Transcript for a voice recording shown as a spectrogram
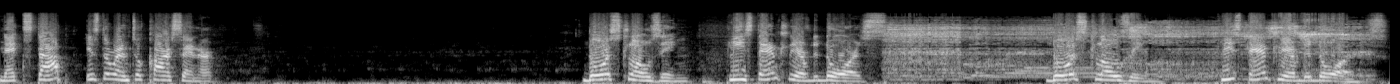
Next stop is the Rental Car Center. Doors closing. Please stand clear of the doors. Doors closing. Please stand clear of the doors.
